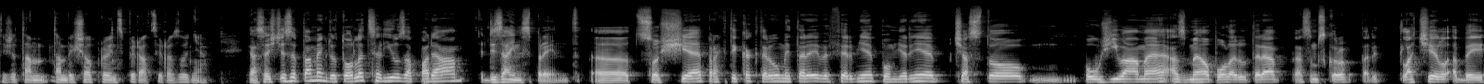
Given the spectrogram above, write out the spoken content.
Takže tam, tam bych šel pro inspiraci rozhodně. Já se ještě zeptám, jak do tohle celého zapadá design sprint, eh, což je praktika, kterou my tady ve firmě poměrně často používáme a z mého pohledu teda, já jsem skoro tady tlačil, aby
